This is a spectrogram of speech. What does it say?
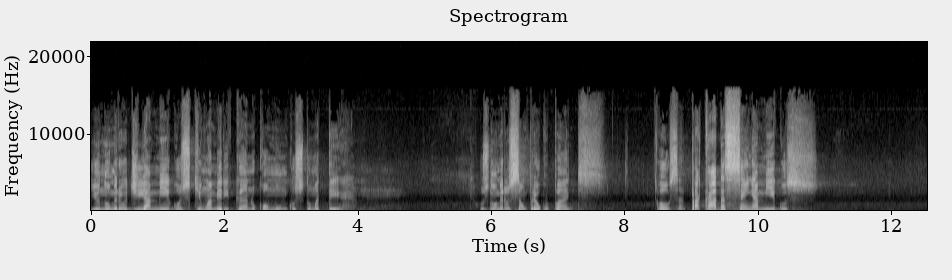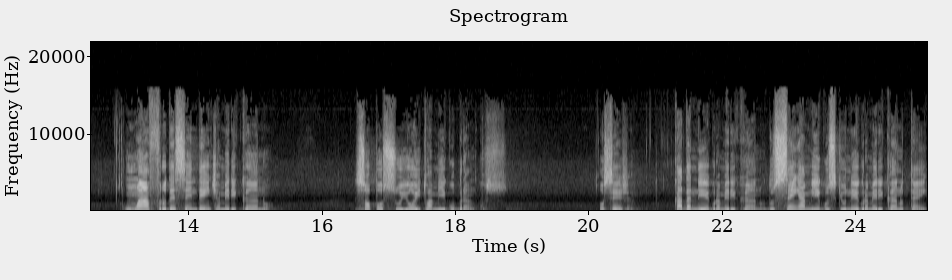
e o número de amigos que um americano comum costuma ter. Os números são preocupantes. Ouça, para cada 100 amigos, um afrodescendente americano só possui oito amigos brancos. Ou seja, cada negro americano, dos 100 amigos que o negro americano tem,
